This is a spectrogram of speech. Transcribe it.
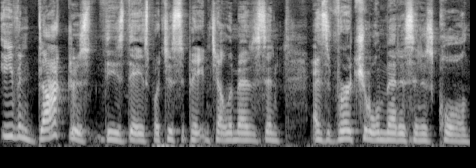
Even doctors these days participate in telemedicine, as virtual medicine is called.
